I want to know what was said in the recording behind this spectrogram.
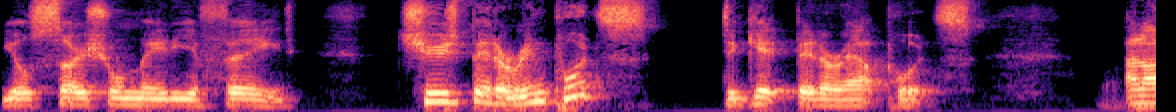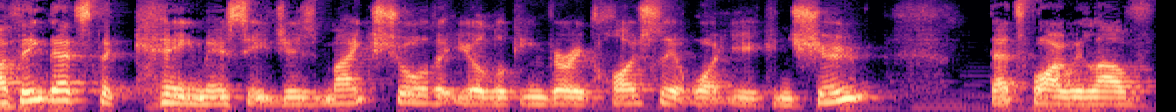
your social media feed. Choose better inputs to get better outputs. And I think that's the key message is make sure that you're looking very closely at what you consume. That's why we love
